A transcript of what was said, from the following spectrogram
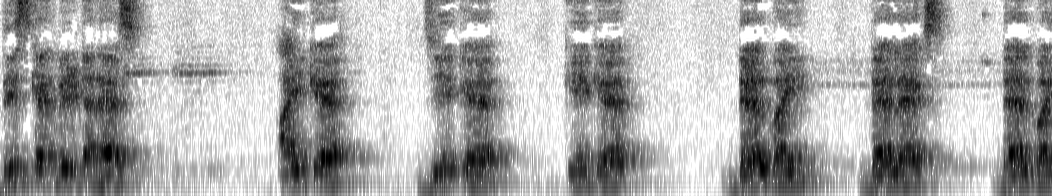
This can be written as i cap j cap k cap del by del x del by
